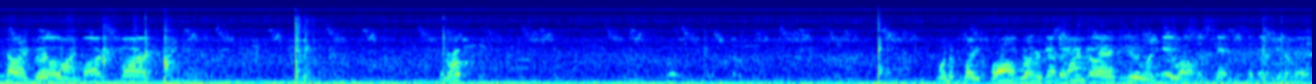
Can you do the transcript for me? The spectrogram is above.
Inside, third Go, one. Smart, smart. Put up. On the plate, ball, runners at one go. and two, One hit. two out. Just hit. Just hit. Get him in.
